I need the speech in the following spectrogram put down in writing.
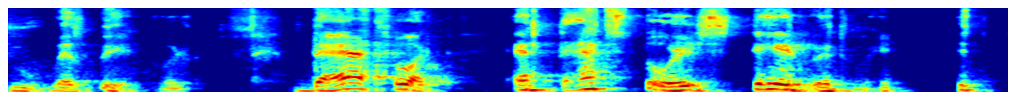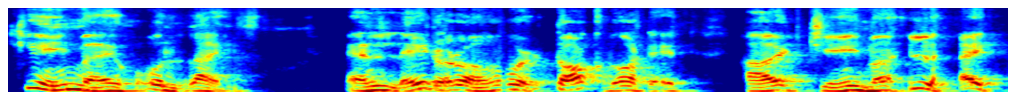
You will be able. That's what, and that story stayed with me. It changed my whole life. And later on, we'll talk about it, how it changed my life.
